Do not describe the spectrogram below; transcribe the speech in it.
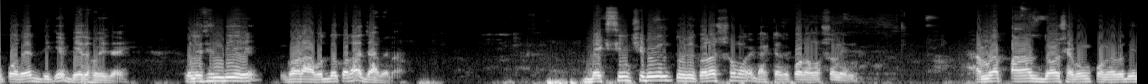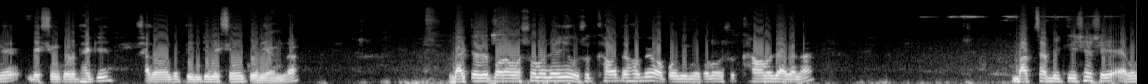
উপরের দিকে বের হয়ে যায়। পলিথিন দিয়ে ঘর আবদ্ধ করা যাবে না। ভ্যাকসিন শিডিউল তৈরি করার সময় ডাক্তারের পরামর্শ নিন। আমরা পাঁচ, দশ এবং পনেরো দিনে ভ্যাকসিন করে থাকি। সাধারণত তিনটি ভ্যাকসিন করি আমরা। ডাক্তারের পরামর্শ অনুযায়ী ওষুধ খাওয়াতে হবে, অপ্রয়োজনীয় কোনো ওষুধ খাওয়ানো যাবে না। বাচ্চা বিক্রি শেষে এবং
